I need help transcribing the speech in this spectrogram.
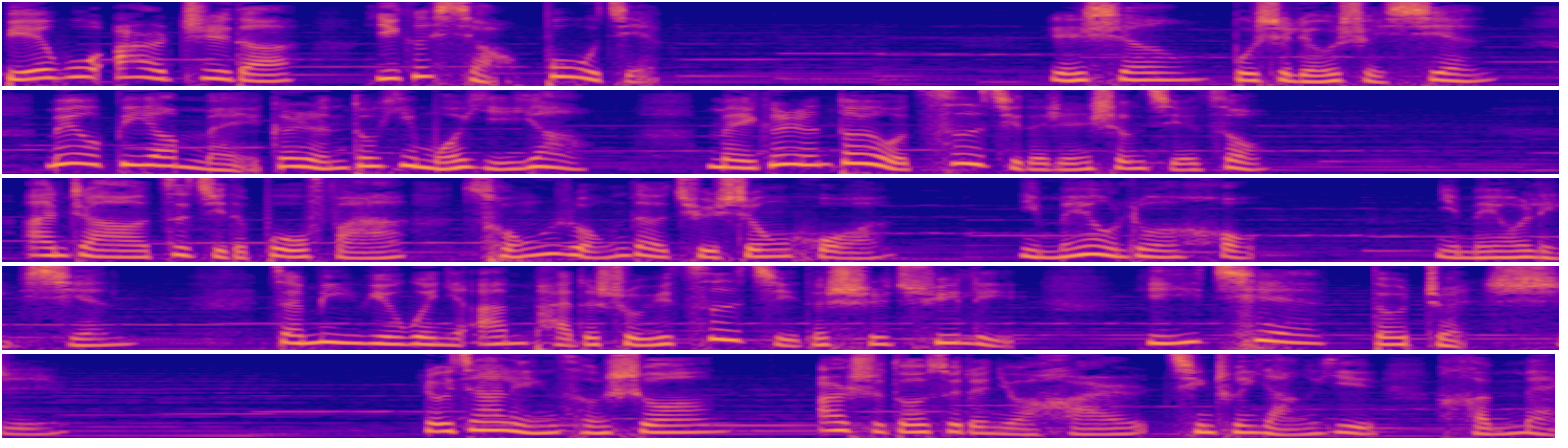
别无二致的一个小部件。人生不是流水线，没有必要每个人都一模一样，每个人都有自己的人生节奏，按照自己的步伐从容的去生活。你没有落后，你没有领先，在命运为你安排的属于自己的时区里，一切都准时。刘嘉玲曾说：“二十多岁的女孩青春洋溢，很美；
